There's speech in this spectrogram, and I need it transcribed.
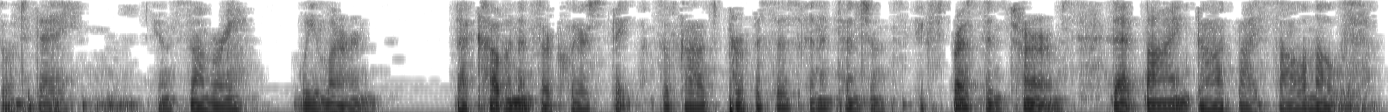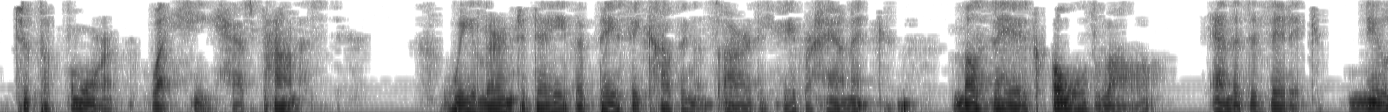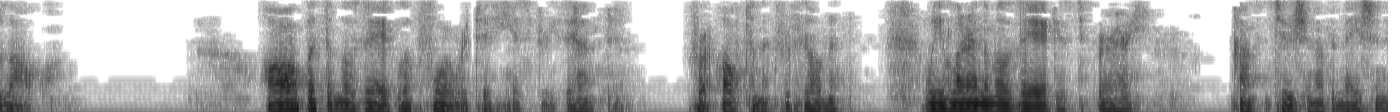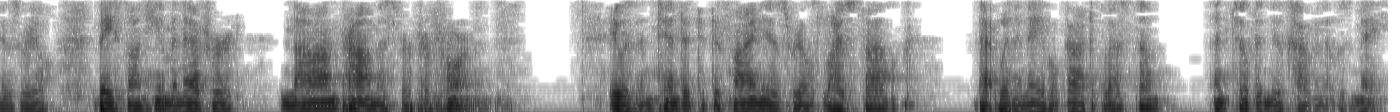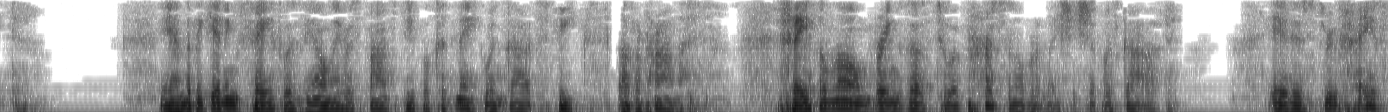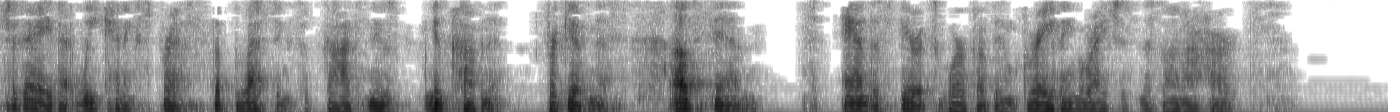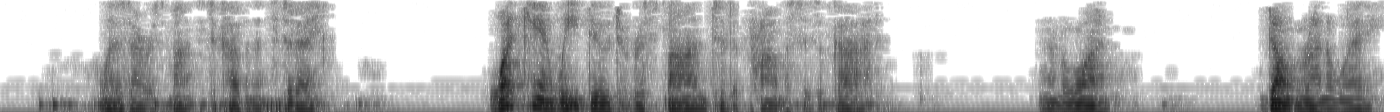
So today, in summary, we learn that covenants are clear statements of God's purposes and intentions expressed in terms that bind God by solemn oath to perform what he has promised. We learn today the basic covenants are the Abrahamic, Mosaic Old Law, and the Davidic New Law. All but the Mosaic look forward to history's end for ultimate fulfillment. We learn the Mosaic is temporary constitution of the nation Israel based on human effort, not on promise for performance. It was intended to define Israel's lifestyle that would enable God to bless them until the new covenant was made. In the beginning, faith was the only response people could make when God speaks of a promise. Faith alone brings us to a personal relationship with God. It is through faith today that we can express the blessings of God's new, new covenant, forgiveness of sin, and the Spirit's work of engraving righteousness on our hearts. What is our response to covenants today? What can we do to respond to the promises of God? Number one, don't run away.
